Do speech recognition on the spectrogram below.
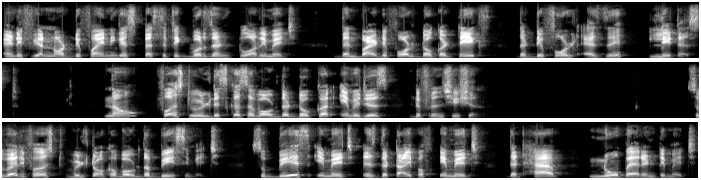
And if we are not defining a specific version to our image, then by default Docker takes the default as a latest. Now first we will discuss about the Docker images differentiation. So very first we'll talk about the base image. So base image is the type of image that have no parent image.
